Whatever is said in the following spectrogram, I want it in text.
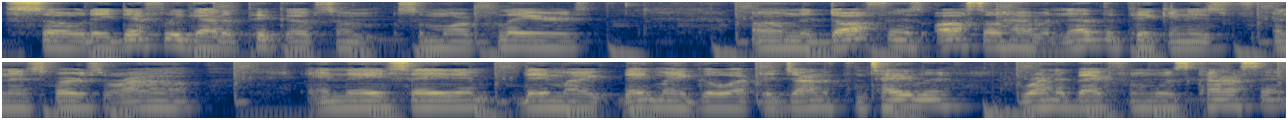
So they definitely got to pick up some some more players. Um, the Dolphins also have another pick in his in his first round, and they say they, they might they might go after Jonathan Taylor, running back from Wisconsin.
